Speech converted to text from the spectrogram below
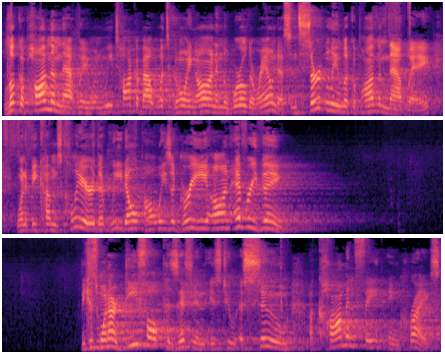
Look upon them that way when we talk about what's going on in the world around us, and certainly look upon them that way when it becomes clear that we don't always agree on everything. Because when our default position is to assume a common faith in Christ,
